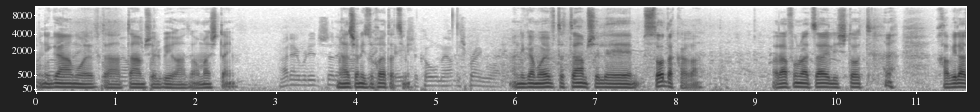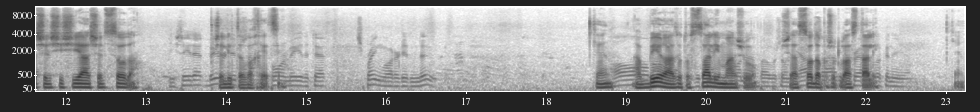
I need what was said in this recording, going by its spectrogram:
אני גם אוהב את הטעם של בירה, זה ממש טעים. מאז שאני זוכר את עצמי. אני גם אוהב את הטעם של אה, סודה קרה. אבל אף פעם לא יצא לי לשתות חבילה של שישייה של סודה, של ליטר וחצי. כן? הבירה הזאת עושה לי משהו שהסודה פשוט לא עשתה לי. כן.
